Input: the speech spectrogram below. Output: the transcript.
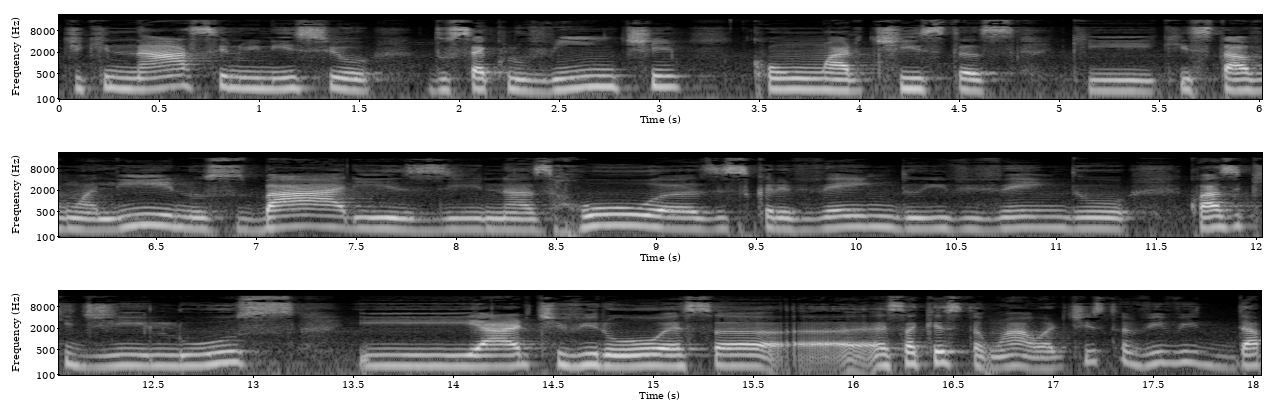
de que nasce no início do século XX, com artistas que, que estavam ali nos bares e nas ruas, escrevendo e vivendo quase que de luz, e a arte virou essa, essa questão. Ah, o artista vive da,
